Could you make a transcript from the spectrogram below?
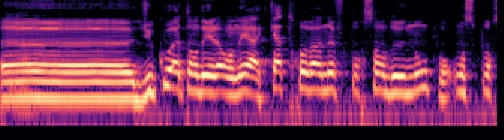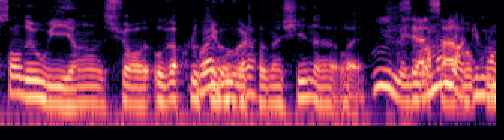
Euh, du coup, attendez, là, on est à 89% de non pour 11% de oui hein, sur euh, overclockez-vous Ouais, bah, votre machine. euh, ouais. Oui, mais C'est vraiment ça a beaucoup l'argumentaire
